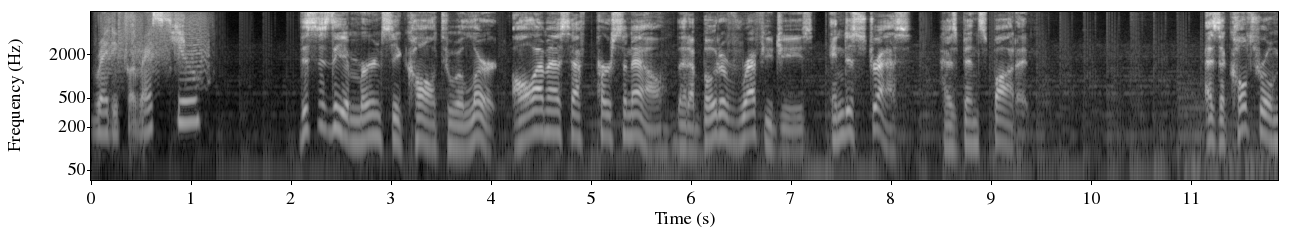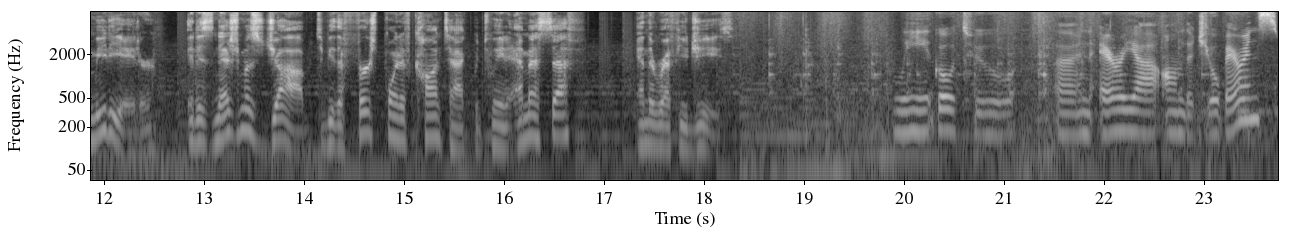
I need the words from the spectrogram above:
ready for rescue. This is the emergency call to alert all MSF personnel that a boat of refugees in distress has been spotted. As a cultural mediator, it is Nejma's job to be the first point of contact between MSF and the refugees. We go to uh, an area on the Geo Barents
